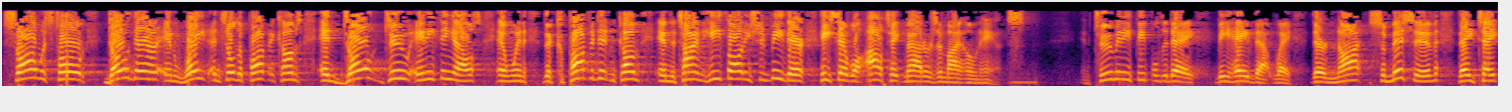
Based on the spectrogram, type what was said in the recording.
Saul was told, go there and wait until the prophet comes and don't do anything else. And when the prophet didn't come in the time he thought he should be there, he said, well, I'll take matters in my own hands. And too many people today behave that way. They're not submissive. They take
